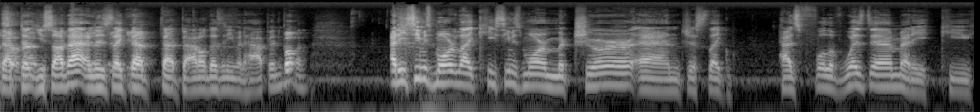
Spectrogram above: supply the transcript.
that, saw that. you saw that, and Yeah, it's like yeah. that that battle doesn't even happen. But- and he seems more like he seems more mature and just like has full of wisdom, and he he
